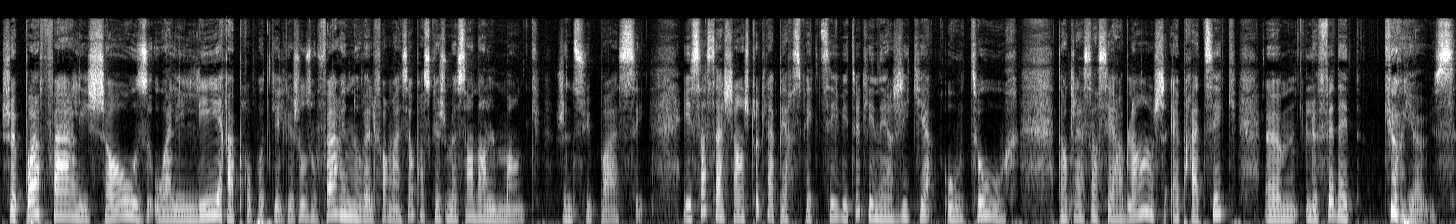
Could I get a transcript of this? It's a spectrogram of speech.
Je ne vais pas faire les choses ou aller lire à propos de quelque chose ou faire une nouvelle formation parce que je me sens dans le manque. Je ne suis pas assez. Et ça, ça change toute la perspective et toute l'énergie qu'il y a autour. Donc, la sorcière blanche, elle pratique euh, le fait d'être curieuse.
